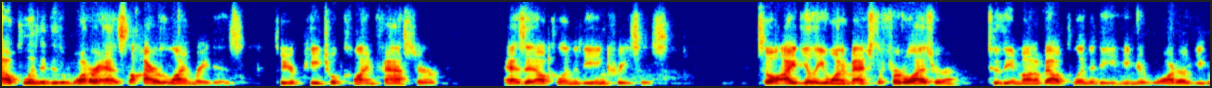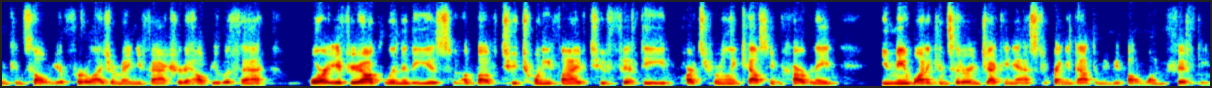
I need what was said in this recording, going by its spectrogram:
alkalinity the water has, the higher the lime rate is. So your pH will climb faster as that alkalinity increases. So ideally you want to match the fertilizer to the amount of alkalinity in your water. You can consult your fertilizer manufacturer to help you with that. Or if your alkalinity is above 225, 250 parts per million calcium carbonate, you may want to consider injecting acid to bring it down to maybe about 150.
